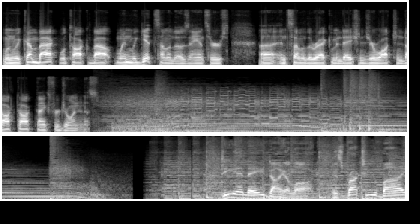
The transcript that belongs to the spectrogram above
When we come back, we'll talk about when we get some of those answers uh, and some of the recommendations. You're watching Doc Talk. Thanks for joining us. DNA Dialogue is brought to you by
